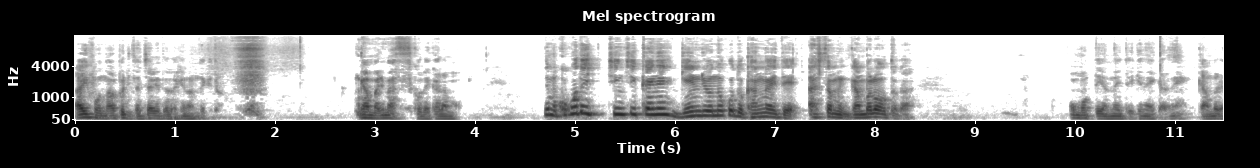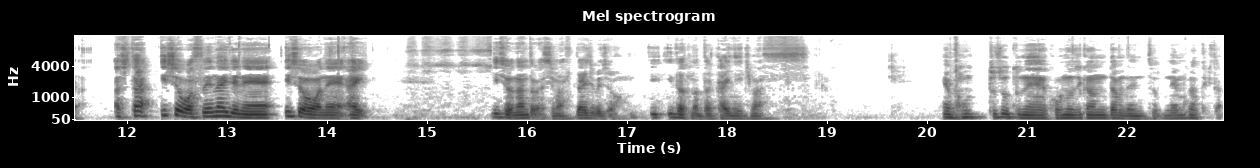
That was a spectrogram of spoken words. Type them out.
iPhone のアプリ立ち上げただけなんだけど。頑張ります、これからも。でもここで一日一回ね、減量のこと考えて、明日も頑張ろうとか、思ってやんないといけないからね。頑張る。明日、衣装忘れないでね。衣装はね、はい。衣装なんとかします。大丈夫でしょう。い、いざとなったら買いに行きます。いや、ほんとちょっとね、この時間ダメだね。ちょっと眠くなってきた。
